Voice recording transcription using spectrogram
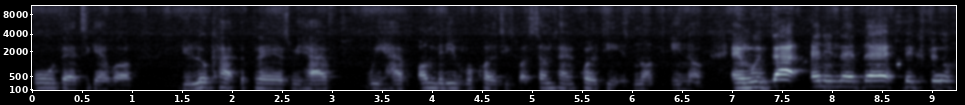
all there together. You look at the players we have, we have unbelievable qualities, but sometimes quality is not enough. And with that ending there, there, Big Phil,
